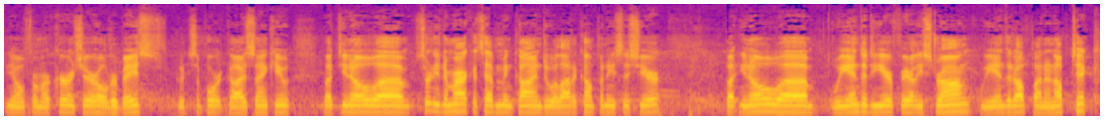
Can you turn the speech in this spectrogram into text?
you know, from our current shareholder base. Good support, guys, thank you. But, you know, uh, certainly the markets haven't been kind to a lot of companies this year. But, you know, uh, we ended the year fairly strong. We ended up on an uptick.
